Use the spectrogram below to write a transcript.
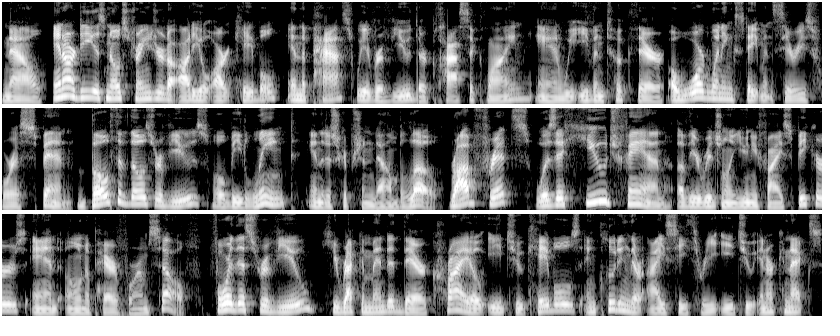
Now, NRD is no stranger to Audio Art Cable. In the past, we have reviewed their classic line, and we even took their award-winning statement series for a spin. Both of those reviews will be linked in the description down below. Rob Fritz was a huge fan of the original Uni-Fi speakers and owned a pair for himself. For this review, he recommended their Cryo E2 cables, including their IC3 E2 interconnects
